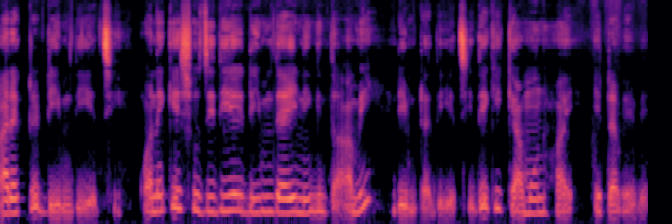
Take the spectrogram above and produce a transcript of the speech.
আর একটা ডিম দিয়েছি। অনেকে সুজি দিয়ে ডিম দেয়নি, কিন্তু আমি ডিমটা দিয়েছি। দেখি কেমন হয় এটা ভেবে।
